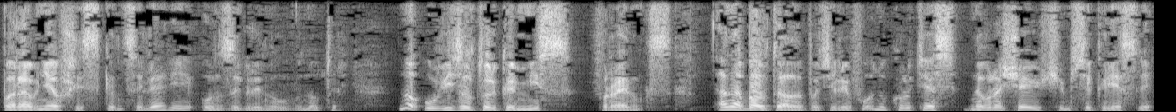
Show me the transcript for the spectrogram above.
Поравнявшись с канцелярией, он заглянул внутрь, но увидел только мисс Фрэнкс. Она болтала по телефону, крутясь на вращающемся кресле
